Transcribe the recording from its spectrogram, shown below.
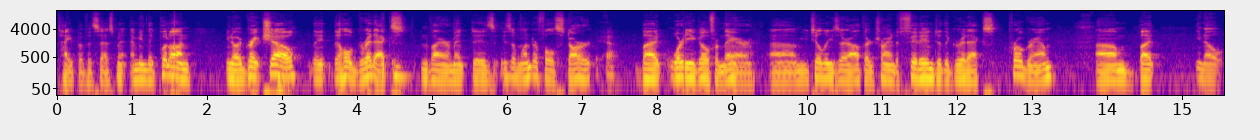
type of assessment. I mean, they put on, you know, a great show. The the whole GridEx environment is is a wonderful start. Yeah. But where do you go from there? Um, utilities are out there trying to fit into the GridEx program, um, but you know,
